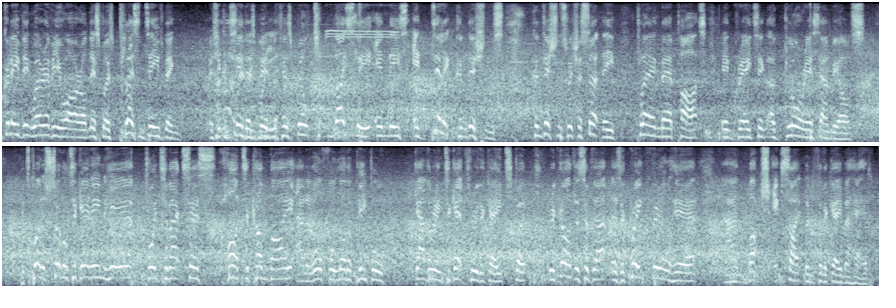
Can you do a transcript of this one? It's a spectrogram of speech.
good evening wherever you are on this most pleasant evening. As you can see, there's been it has built nicely in these idyllic conditions, conditions which are certainly playing their part in creating a glorious ambience. It's quite a struggle to get in here, points of access hard to come by, and an awful lot of people gathering to get through the gates, but regardless of that, there's a great feel here and much excitement for the game ahead.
